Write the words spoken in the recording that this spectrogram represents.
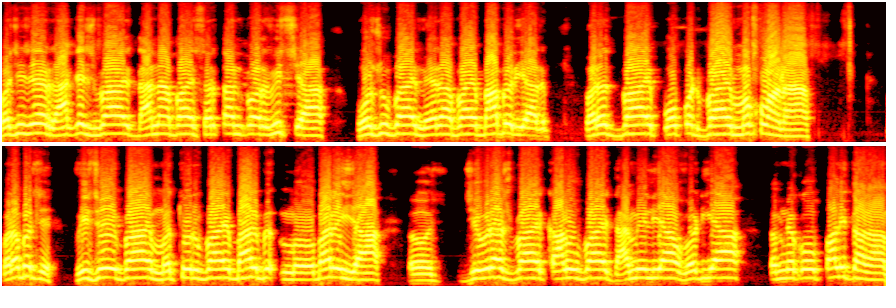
પછી છે રાકેશભાઈ, દાનાભાઈ, સરતાનપર, વિછ્યા, ભોજુભાઈ, મેરાભાઈ, બાબરિયાર, ભરતભાઈ, પોપટભાઈ, મકવાણા બરાબર છે? વિજયભાઈ, મથુરભાઈ, બાર- બારૈયા જીવરાજભાઈ, કાળુભાઈ, ધામેલિયા, વડિયા, તમને કહું પાલિતાણા,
